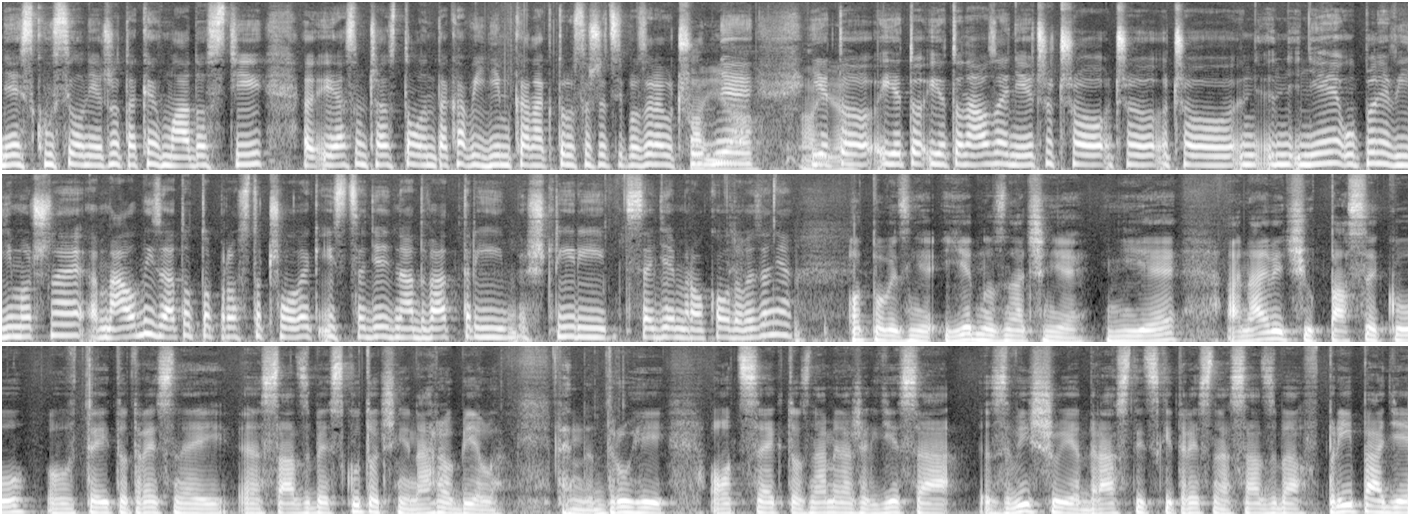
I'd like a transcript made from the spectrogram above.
neskúsil niečo také v mladosti. Ja som často len taká výnimka, na ktorú sa všetci pozerajú čudne. Ja, je, ja. to, je, to, je to naozaj niečo, čo, čo, čo nie je úplne výnimočné. Mal by za toto prosto človek ísť sedieť na 2, 3, 4, 7 rokov do väzenia? Odpovedz nie, jednoznačne nie. A najväčšiu paseku v tejto trestnej sadzbe skutočne narobil ten druhý odsek. To znamená, že kde sa zvyšuje drasticky trestná sadzba v prípade,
